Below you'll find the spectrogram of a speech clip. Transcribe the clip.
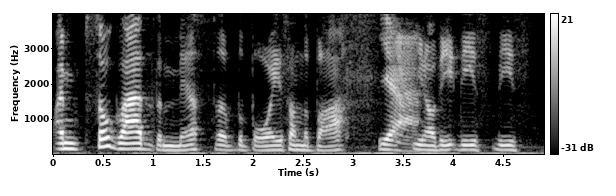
I'm so glad that the myth of the boys on the bus, Yeah. you know, the, these these,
